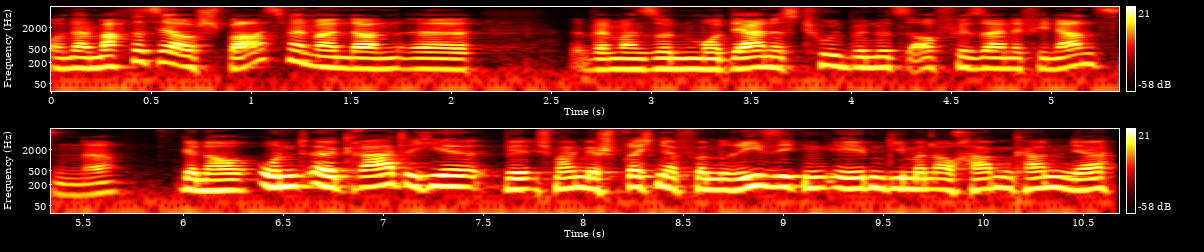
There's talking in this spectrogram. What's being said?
Und dann macht es ja auch Spaß, wenn man dann, äh, wenn man so ein modernes Tool benutzt, auch für seine Finanzen, ne? Genau, und äh, gerade hier, ich meine, wir sprechen ja von Risiken eben, die man auch haben kann, ja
